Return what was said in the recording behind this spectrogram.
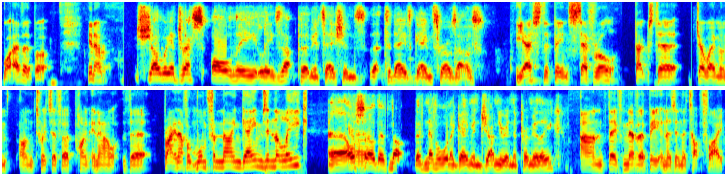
whatever. But you know, Shall we address all the leads that permutations that today's game throws at us? yes, there've been several. Thanks to Joe Wayman on Twitter for pointing out that Brighton haven't won for nine games in the league. Uh, also, they've not they've never won a game in January in the Premier League. and they've never beaten us in the top flight.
